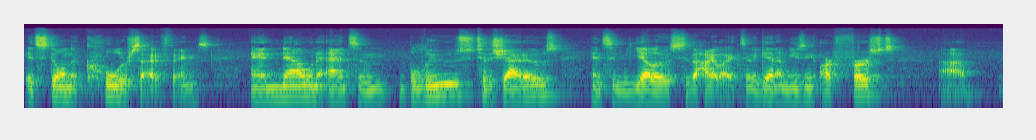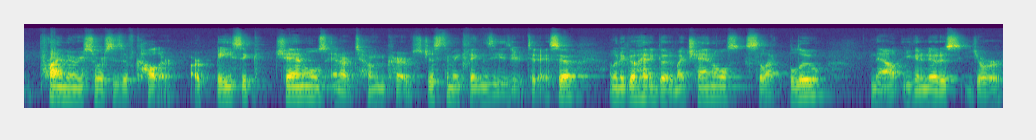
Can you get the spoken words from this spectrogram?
It's still on the cooler side of things. And now I want to add some blues to the shadows and some yellows to the highlights. And again, I'm using our first uh, primary sources of color, our basic channels and our tone curves, just to make things easier today. So I'm gonna go ahead and go to my channels, select blue. Now you're gonna notice your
